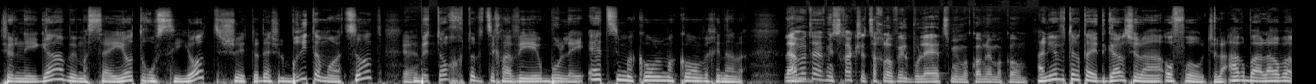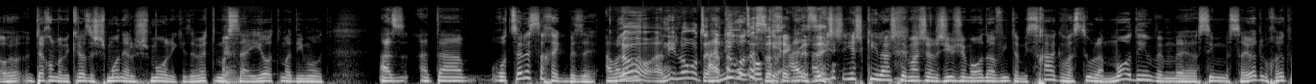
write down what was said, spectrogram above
של נהיגה במשאיות רוסיות, שאתה יודע, של ברית המועצות, כן. בתוך, אתה יודע, צריך להביא בולי עץ ממקום למקום וכן הלאה. למה אתה אוהב משחק שצריך להוביל בולי עץ ממקום למקום? אני אוהב יותר את האתגר של ה off-road, של ה-4 על 4, או יותר נכון במקרה הזה 8 על 8, כי זה באמת משאיות מדהימות. אז אתה רוצה לשחק בזה, אבל... לא, אני לא רוצה, אני אתה רוצה אוקיי, לשחק אז- בזה. יש, יש קהילה שלמה של אנשים שמאוד אוהבים את המשחק ועשו לה מודים ועושים משאיות ומכוניות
